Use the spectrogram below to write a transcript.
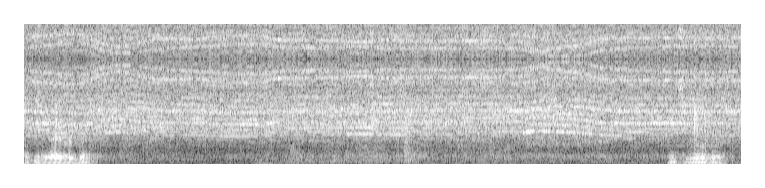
I'll get it over a bit. Needs a little bit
